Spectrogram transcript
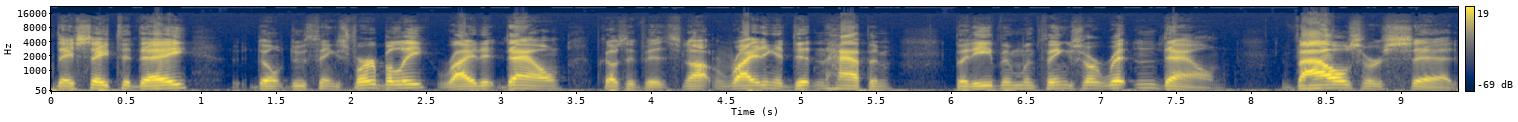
They say today, don't do things verbally, write it down, because if it's not in writing, it didn't happen. But even when things are written down, vows are said,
